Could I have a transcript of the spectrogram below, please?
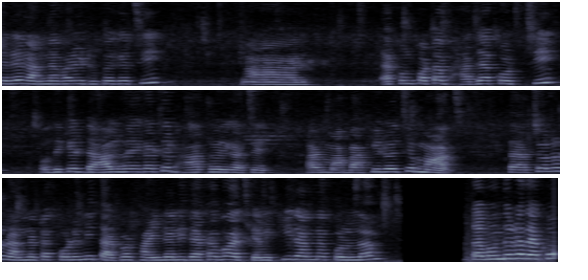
সেরে রান্নাঘরে ঢুকে গেছি। আর এখন কটা ভাজা করছি। ওদিকে ডাল হয়ে গেছে, ভাত হয়ে গেছে, আর মা, বাকি রয়েছে মাছ। তা চলো রান্নাটা করে নিই, তারপর ফাইনালি দেখাবো আজকে আমি কি রান্না করলাম। তা বন্ধুরা দেখো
